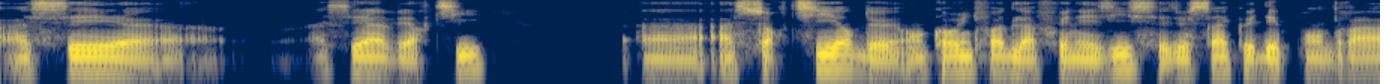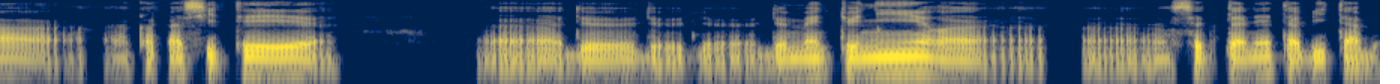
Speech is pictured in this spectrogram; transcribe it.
assez assez avertis à, à, sortir de encore une fois de la frénésie. C'est de ça que dépendra la capacité de, de, de, maintenir cette planète habitable.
